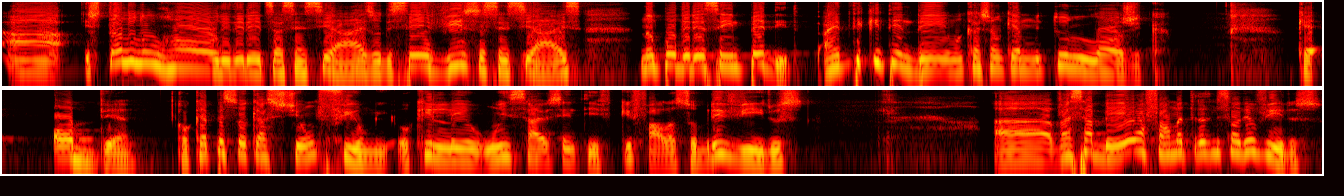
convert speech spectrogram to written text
ah, estando num rol de direitos essenciais ou de serviços essenciais, não poderia ser impedido. A gente tem que entender uma questão que é muito lógica, que é óbvia. Qualquer pessoa que assistiu um filme ou que leu um ensaio científico que fala sobre vírus ah, vai saber a forma de transmissão de um vírus.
